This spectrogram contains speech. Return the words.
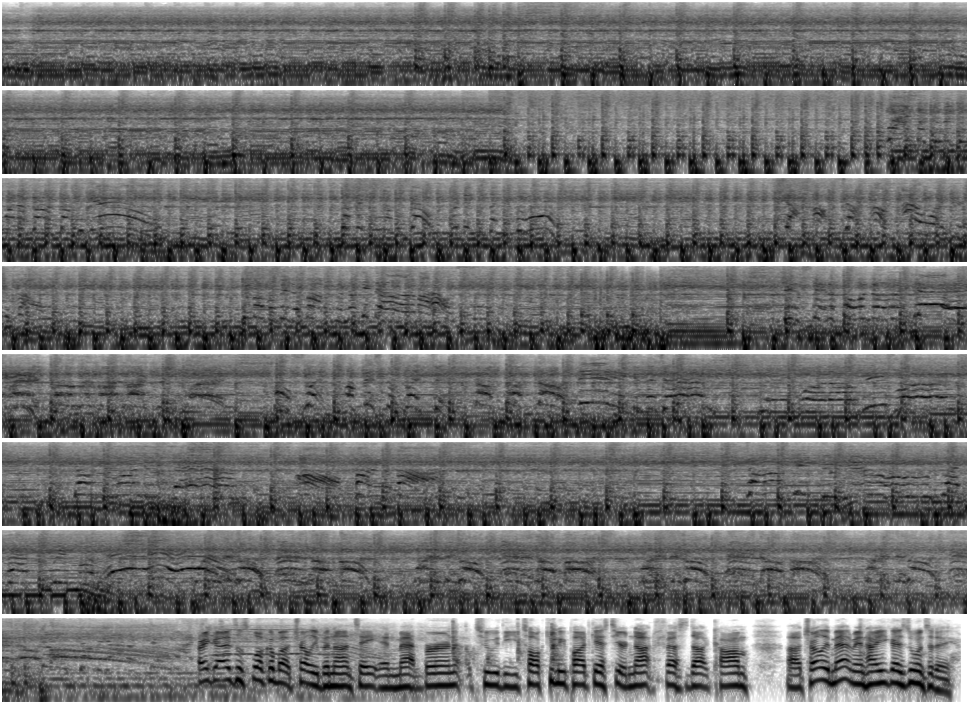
Guys, let's welcome uh, Charlie Benante and Matt Byrne to the Talk to Me podcast here, Knotfest.com. Uh, Charlie, Matt, man, how are you guys doing today?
